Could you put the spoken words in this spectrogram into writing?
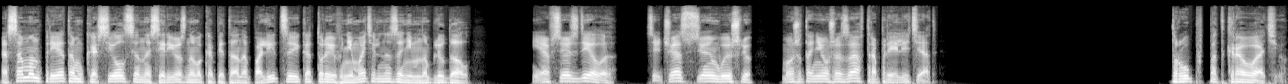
А сам он при этом косился на серьезного капитана полиции, который внимательно за ним наблюдал. «Я все сделаю. Сейчас все им вышлю. Может, они уже завтра прилетят». Труп под кроватью.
